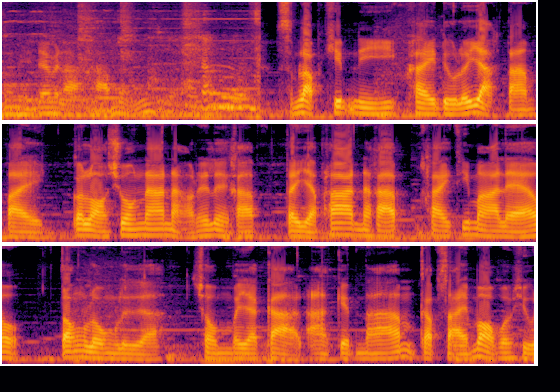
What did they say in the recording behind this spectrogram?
ตอนนี้ได้เวลาขาหมูสำหรับคลิปนี้ใครดูแล้วอยากตามไป ก็รอช่วงหน้าหนาวได้เลยครับ แต่อย่าพลาดนะครับ ใครที่มาแล้วต้องลงเรือ ชมบรรยากาศอ่างเก็บน้ำกับสายหมอกบนผิว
